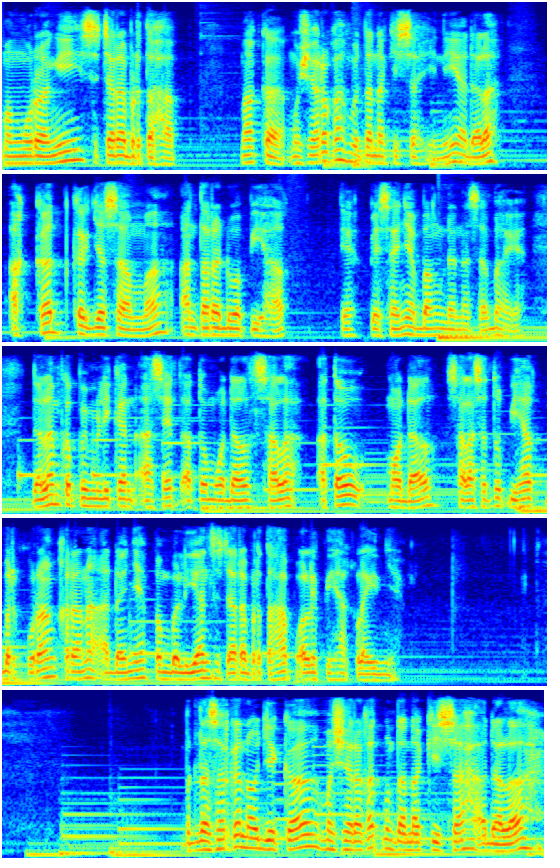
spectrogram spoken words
mengurangi secara bertahap. Maka musyarakah mutanakisah ini adalah akad kerjasama antara dua pihak ya biasanya bank dan nasabah ya dalam kepemilikan aset atau modal salah atau modal salah satu pihak berkurang karena adanya pembelian secara bertahap oleh pihak lainnya. Berdasarkan OJK, masyarakat mutanakisah adalah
